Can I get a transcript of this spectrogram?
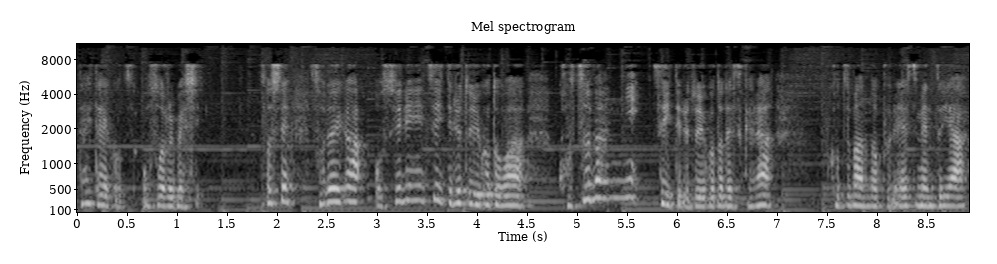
大腿骨恐るべし。そしてそれがお尻についてるということは骨盤についてるということですから骨盤のプレースメントや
